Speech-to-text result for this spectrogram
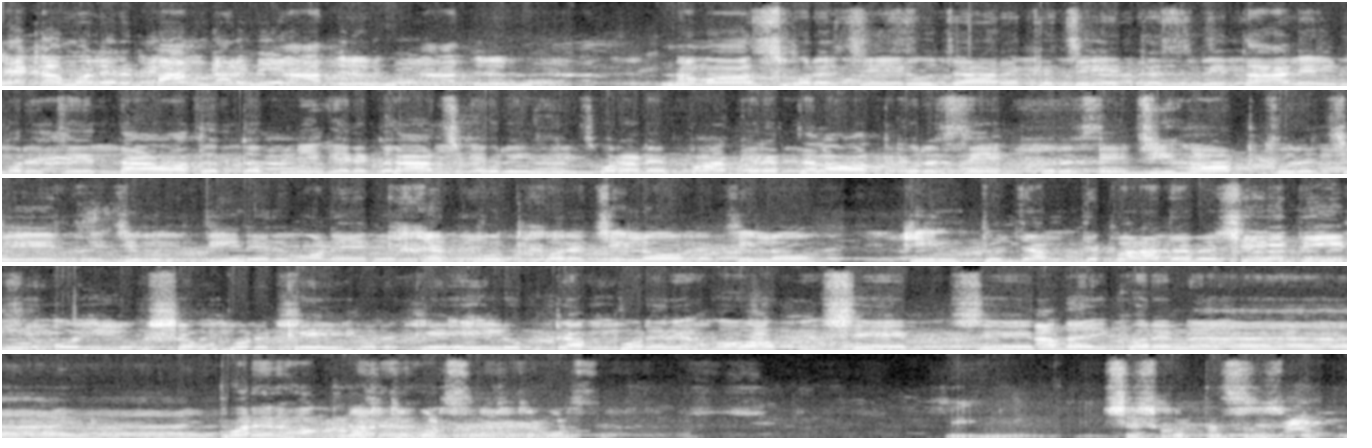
নেকামলের ভান্ডার নিয়ে হাজির হইব। নামাজ পড়েছে, রোজা রেখেছে, তসবিহ, তাহলিল করেছে দাওয়াত, তাবলীগের কাজ করেছে, কোরআনে পাকের তেলাওয়াত করেছে, জিহাদ করেছে দিনের অনেক খেদমত করেছিল। ছিল কিন্তু জানতে পারা যাবে সেই দিন ওই লোক সম্পর্কে, এই লোকটা পরের হক সে আদায় করে নাই। পরের হক নষ্ট করছে। নষ্ট করছে শেষ করতে শেষ করতে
